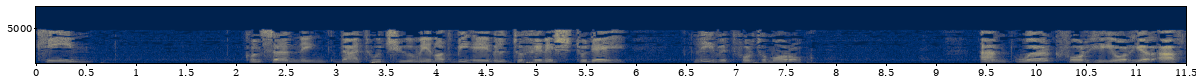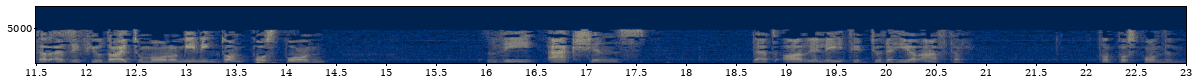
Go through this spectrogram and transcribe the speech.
keen concerning that which you may not be able to finish today. Leave it for tomorrow. And work for he or hereafter as if you die tomorrow, meaning don't postpone the actions that are related to the hereafter. Don't postpone them.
